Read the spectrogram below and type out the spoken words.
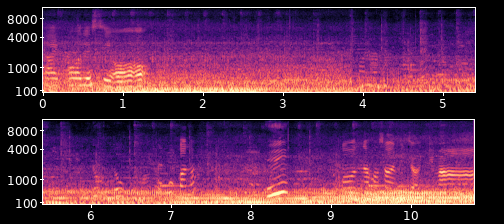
最高ですよかなえ？こんな細い道を行きます。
